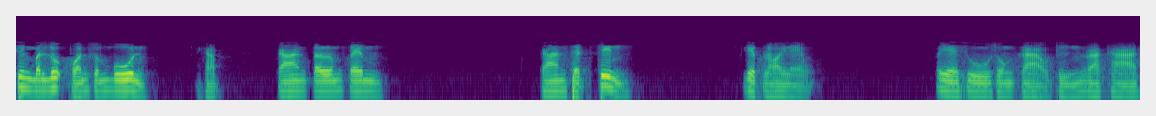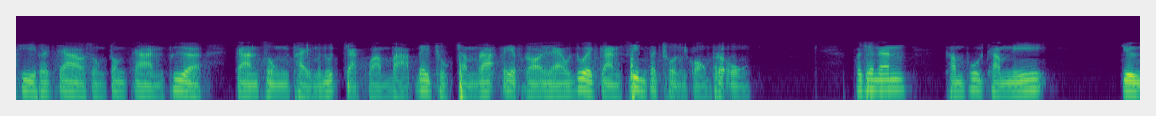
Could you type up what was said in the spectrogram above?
ซึ่งบรรลุผลสมบูรณ์นะครับ การเติมเต็ม การเสร็จสิ้น เรียบร้อยแล้ว พระเยซูทรงกล่าวถึงราคาที่พระเจ้าทรงต้องการเพื่อการทรงไถ่มนุษย์จากความบาปได้ถูกชำระเรียบร้อยแล้ว ด้วยการสิ้นพระชนของพระองค์ เพราะฉะนั้นคำพูดคำนี้จึง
